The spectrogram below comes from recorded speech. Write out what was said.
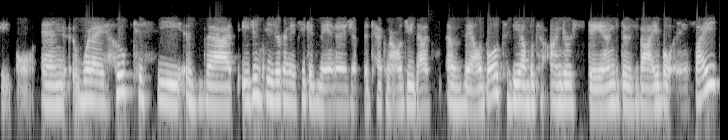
table. And what I hope to see is that agencies are going to take advantage of the technology that's available to be able to understand those valuable insights.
